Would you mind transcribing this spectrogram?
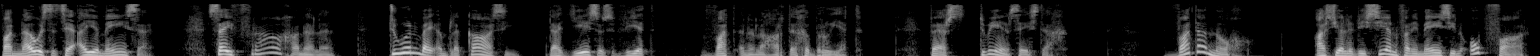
want nou is dit sy eie mense Sy vraag aan hulle toon by implikasie dat Jesus weet wat in hulle harte gebroei het. Vers 62. Wat dan nog as julle die seun van die mens sien opvaar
